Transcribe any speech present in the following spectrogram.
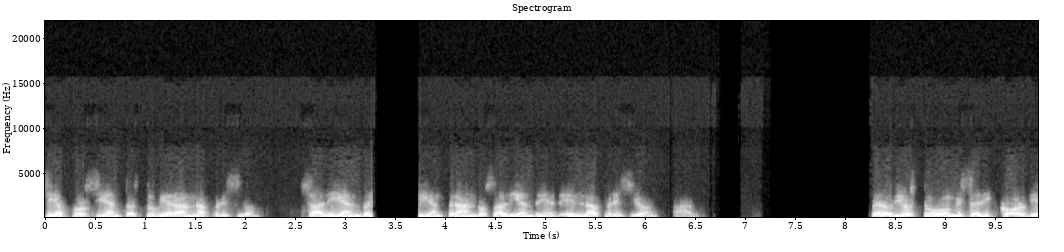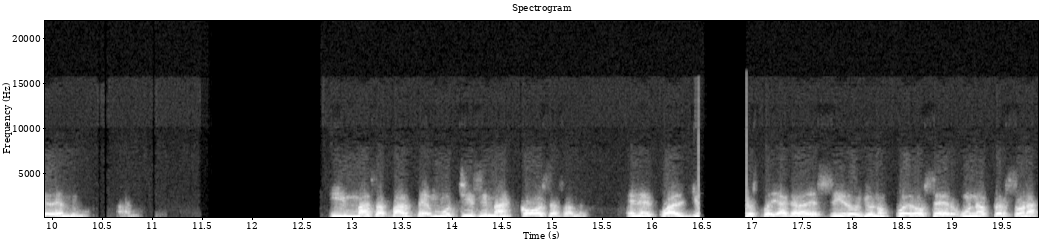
100% estuviera en una prisión, saliendo y entrando, saliendo en la prisión. Pero Dios tuvo misericordia de mí. Y más aparte, muchísimas cosas, en el cual yo, estoy agradecido. Yo no puedo ser una persona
